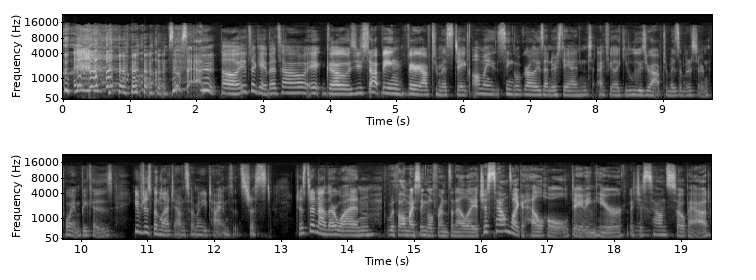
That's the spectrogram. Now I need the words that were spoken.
I'm so sad. Oh, it's okay. That's how it goes. You stop being very optimistic. All my single girlies understand. I feel like you lose your optimism at a certain point because you've just been let down so many times. It's just just another one. With all my single friends in LA, it just sounds like a hellhole dating here. It just sounds so bad.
